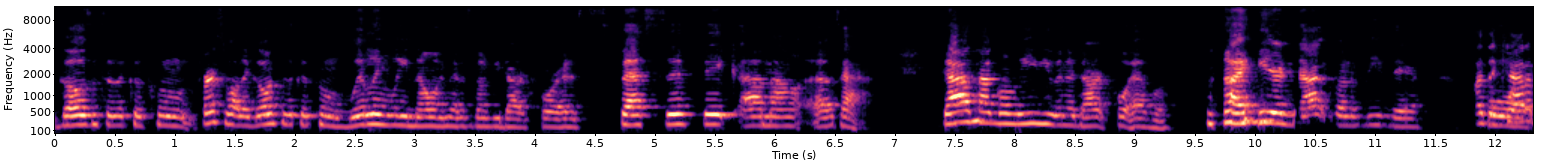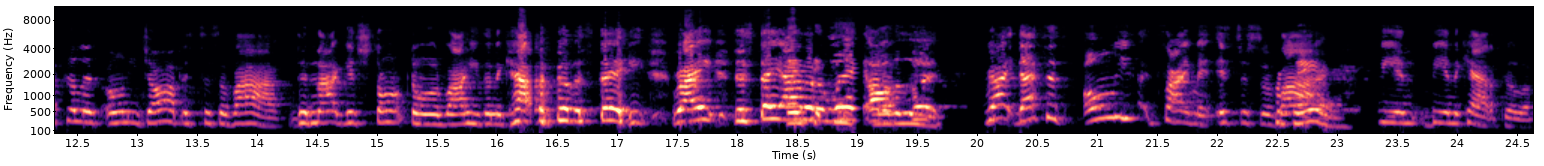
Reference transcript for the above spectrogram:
goes into the cocoon, first of all, they go into the cocoon willingly knowing that it's going to be dark for a specific amount of time. God's not going to leave you in the dark forever. like you're mm-hmm. not going to be there. But the caterpillar's only job is to survive, to not get stomped on while he's in the caterpillar state, right? To stay out and of the way of the foot. Right. That's his only assignment is to survive Prepare. being being the caterpillar.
